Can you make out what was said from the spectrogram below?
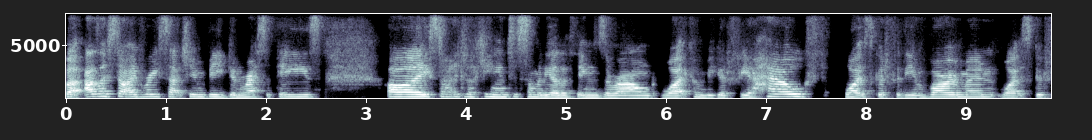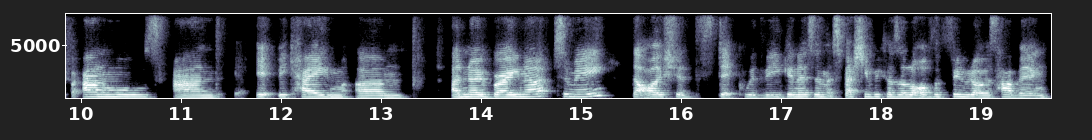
but as I started researching vegan recipes, I started looking into some of the other things around why it can be good for your health, why it's good for the environment, why it's good for animals. And it became um, a no-brainer to me that I should stick with veganism, especially because a lot of the food I was having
